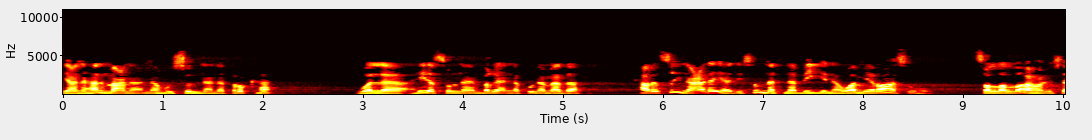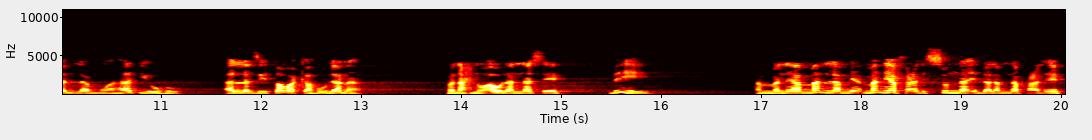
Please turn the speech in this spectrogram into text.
يعني هل معنى أنه سنة نتركها؟ ولا هي سنة ينبغي أن نكون ماذا؟ حريصين عليها. دي سنة نبينا ومراسه صلى الله عليه وسلم وهديه الذي تركه لنا. فنحن أولى الناس إيه؟ به. أما من, لم من يفعل السنة إذا لم نفعل إيه؟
